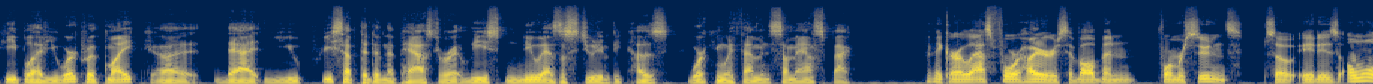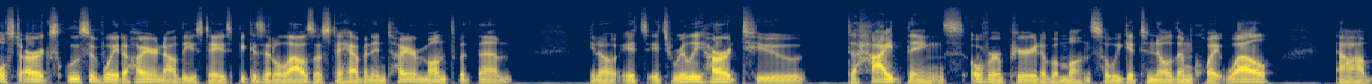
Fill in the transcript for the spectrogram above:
people have you worked with, Mike, uh, that you precepted in the past, or at least knew as a student because working with them in some aspect? I think our last four hires have all been former students. So it is almost our exclusive way to hire now these days because it allows us to have an entire month with them. You know, it's it's really hard to to hide things over a period of a month. So we get to know them quite well. Um,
